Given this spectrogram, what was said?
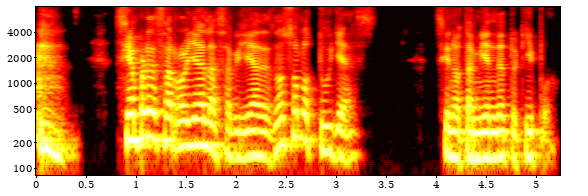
siempre desarrolla las habilidades, no solo tuyas, sino también de tu equipo.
